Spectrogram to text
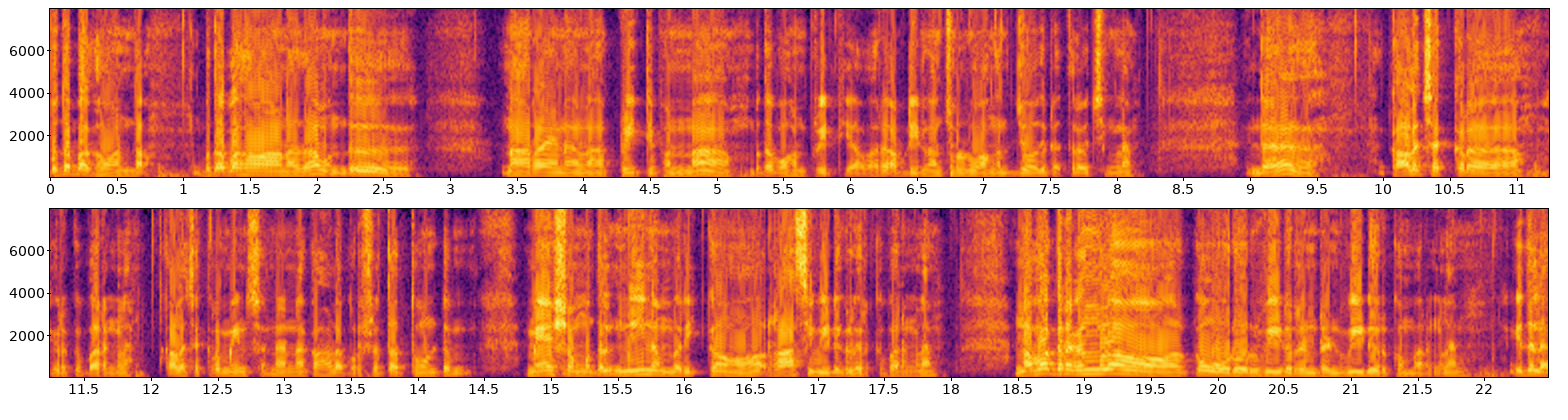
புத பகவான் தான். புத பகவானை தான் வந்து நாராயணனை பிரீத்தி பண்ணால் புத பகவான் பிரீத்தி ஆவார். அப்படிலாம் சொல்லுவாங்க இந்த ஜோதிடத்தில் வச்சுங்களேன். இந்த காலச்சக்கரம் இருக்குது பாருங்களேன். காலச்சக்கரம் மீன்ஸ் என்னென்னா காலபுருஷ தத்துவன்ட்டு மேஷம் முதல் மீனம் வரைக்கும் ராசி வீடுகள் இருக்குது பாருங்களேன். நவகிரகங்களும் ஒரு ஒரு வீடு ரெண்டு ரெண்டு வீடு இருக்கும் பாருங்களேன். இதில்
